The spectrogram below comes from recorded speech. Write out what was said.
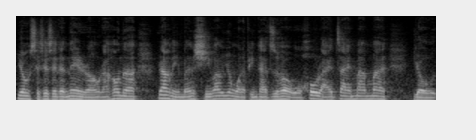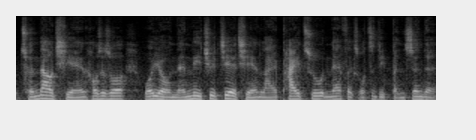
用谁谁谁的内容，然后呢，让你们习惯用我的平台之后，我后来再慢慢有存到钱，或是说我有能力去借钱来拍出 Netflix 我自己本身的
